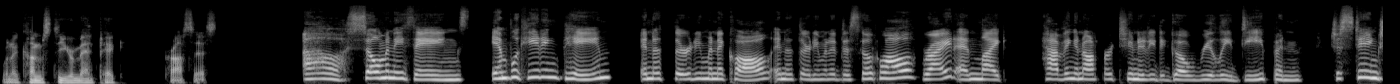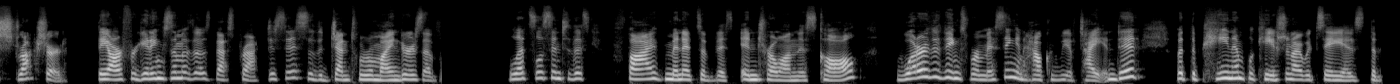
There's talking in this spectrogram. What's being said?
when it comes to your MEDDPICC process? Oh, so many things. Implicating pain in a 30 minute call, in a 30 minute disco call, right? And like having an opportunity to go really deep and just staying structured. They are forgetting some of those best practices. So the gentle reminders of let's listen to this five minutes of this intro on this call. What are the things we're missing and how could we have tightened it? But the pain implication, I would say, is the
